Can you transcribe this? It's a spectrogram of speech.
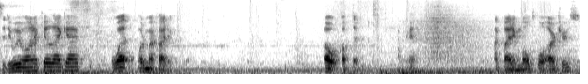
So do we want to kill that guy? What? What am I fighting? Oh, up there. Okay. I'm fighting multiple archers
